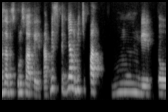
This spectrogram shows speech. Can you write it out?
sate, 10 sate. Tapi speednya lebih cepat. Hmm, gitu.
